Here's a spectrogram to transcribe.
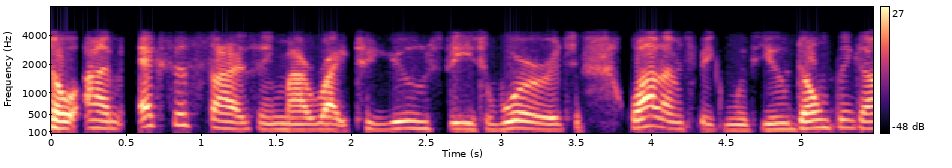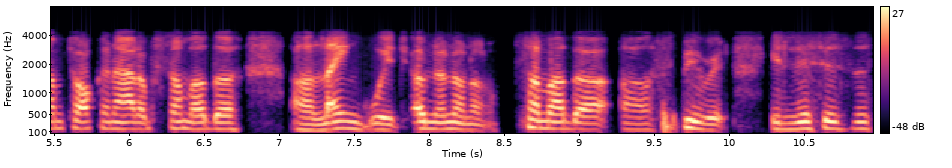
So I'm exercising my right to use these words while I'm speaking with you. Don't think I'm talking out of some other uh, language. Oh, no, no, no. Some other uh, spirit. This is the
